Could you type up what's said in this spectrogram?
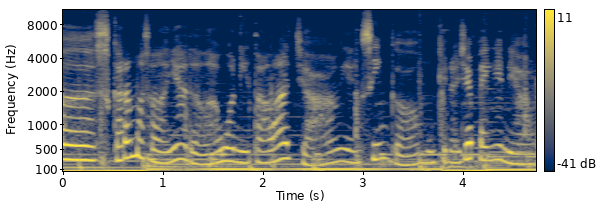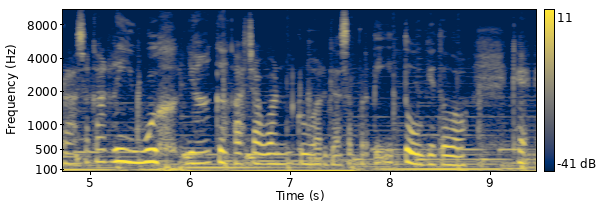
uh, sekarang masalahnya adalah wanita lajang yang single mungkin aja pengen ya merasakan riwehnya kekacauan keluarga seperti itu gitu loh. Kayak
